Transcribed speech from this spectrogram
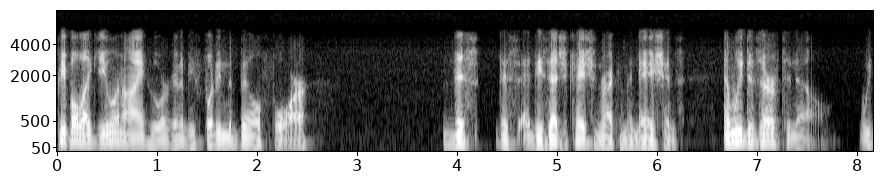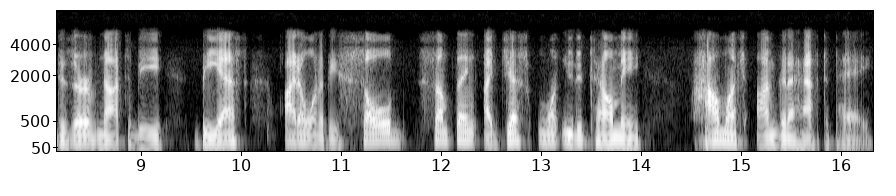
People like you and I who are going to be footing the bill for this, this, these education recommendations, and we deserve to know. We deserve not to be BS. I don't want to be sold something. I just want you to tell me how much I'm going to have to pay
